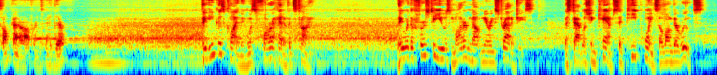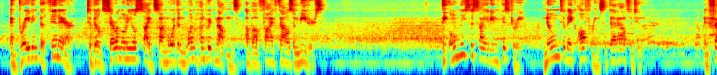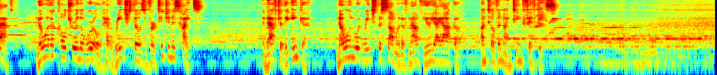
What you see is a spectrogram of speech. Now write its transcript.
some kind of offerings made there. The Incas' climbing was far ahead of its time. They were the first to use modern mountaineering strategies, establishing camps at key points along their routes and braving the thin air to build ceremonial sites on more than 100 mountains above 5,000 meters. The only society in history known to make offerings at that altitude. In fact, no other culture in the world had reached those vertiginous heights. And after the Inca, no one would reach the summit of Mount Llullaillaco until the 1950s.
